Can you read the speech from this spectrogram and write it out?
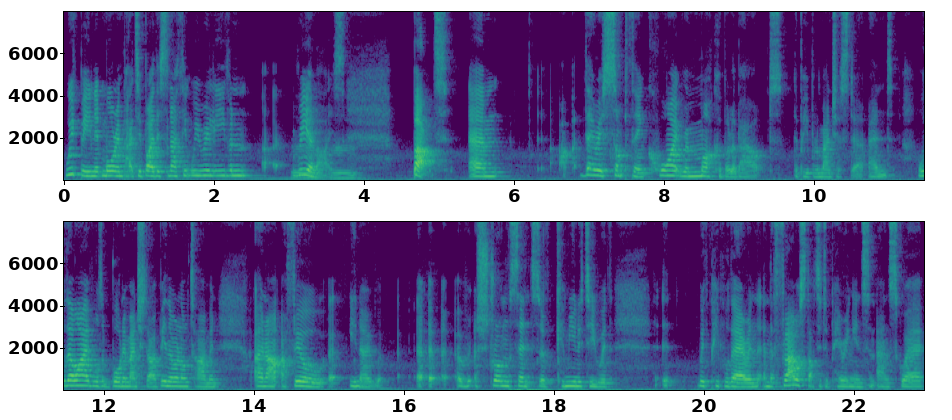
we've been more impacted by this than I think we really even uh, mm. realise. Mm. But um, uh, there is something quite remarkable about the people of Manchester and although I wasn't born in Manchester, I've been there a long time, and and I, I feel uh, you know a, a, a, strong sense of community with with people there, and, and the flowers started appearing in St Anne's Square.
